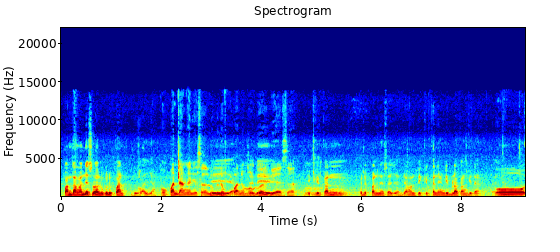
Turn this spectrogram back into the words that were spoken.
Pandangannya selalu ke depan itu saja. Oh pandangannya selalu ke Iya, depan memang jadi- luar biasa. Hmm. Pikirkan ke depannya saja, jangan pikirkan yang di belakang kita. Oh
